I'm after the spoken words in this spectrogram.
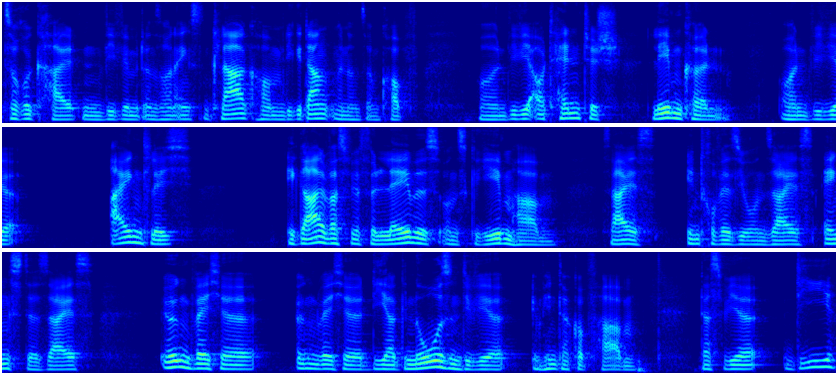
zurückhalten, wie wir mit unseren Ängsten klarkommen, die Gedanken in unserem Kopf und wie wir authentisch leben können und wie wir eigentlich, egal was wir für Labels uns gegeben haben, sei es Introversion, sei es Ängste, sei es irgendwelche irgendwelche Diagnosen, die wir im Hinterkopf haben, dass wir die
